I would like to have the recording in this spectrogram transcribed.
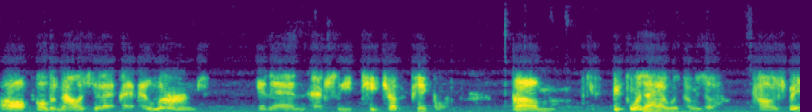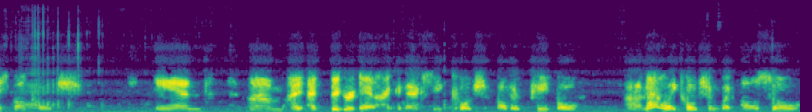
All, all the knowledge that I, I, learned, and then actually teach other people. Um, before that, I was, I was a college baseball coach, and um, I, I figured that I could actually coach other people, uh, not only coach them, but also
